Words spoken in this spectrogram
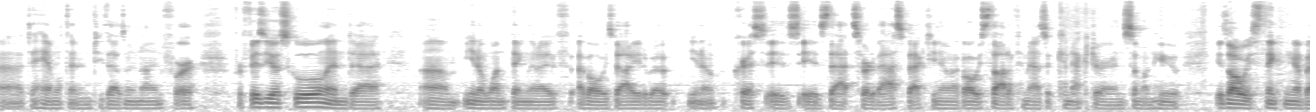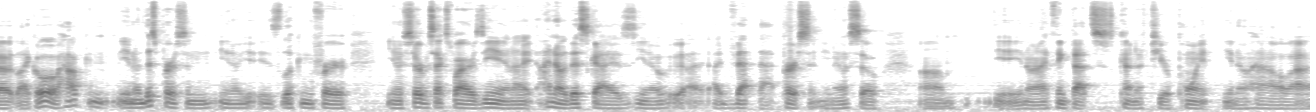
uh, to Hamilton in 2009 for for physio school, and uh, um, you know, one thing that I've I've always valued about you know Chris is is that sort of aspect. You know, I've always thought of him as a connector and someone who is always thinking about like, oh, how can you know this person you know is looking for you know service X, Y, or Z, and I I know this guy is you know I, I'd vet that person. You know, so. Um, you know, and I think that's kind of to your point, you know, how uh,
